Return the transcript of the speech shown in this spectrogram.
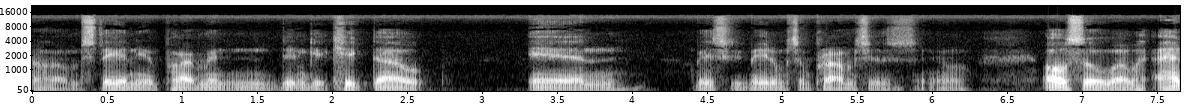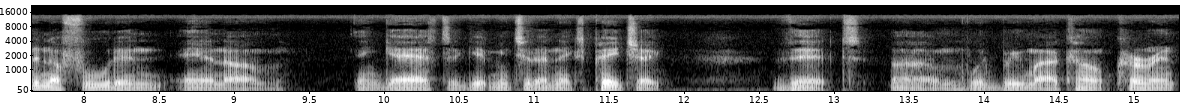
um, stay in the apartment and didn't get kicked out, and basically made him some promises. You know, also I had enough food and and um, and gas to get me to that next paycheck that um, would bring my account current.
